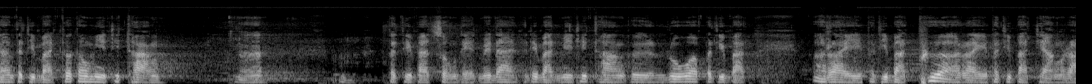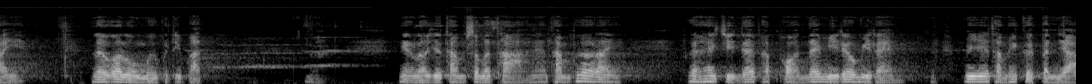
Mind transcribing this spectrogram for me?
การปฏิบัติก็ต้องมีทิศทาง นะปฏิบัติส่งเดชไม่ได้ ปฏิบัติมีทิศทางคือรู้ว่าปฏิบัติ อะไรปฏิบัติเพื่ออะไรปฏิบัติอย่างไร แล้วก็ลงมือปฏิบัติ อย่างเราจะทำสมถะเนี่ยทำเพื่ออะไร เพื่อให้จิตได้พักผ่อนได้มีเรี่ยวมีแรง ไม่ใช่ทำให้เกิดปัญญา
